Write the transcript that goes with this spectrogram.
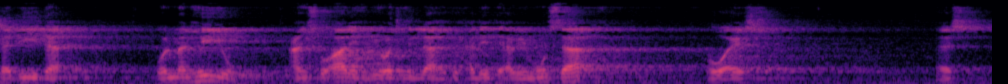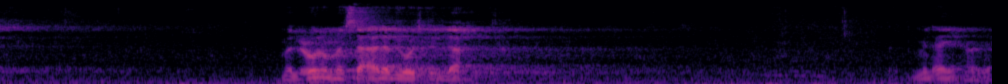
شديدا. والمنهي عن سؤاله بوجه الله في حديث أبي موسى هو إيش؟ إيش؟ ملعون من سأل بوجه الله. من أين هذا؟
